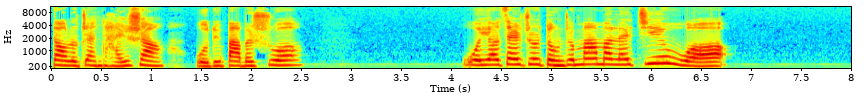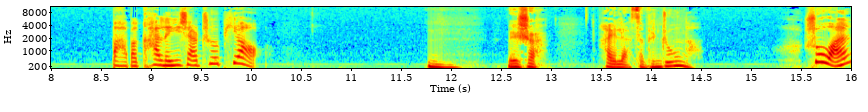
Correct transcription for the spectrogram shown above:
到了站台上，我对爸爸说：“我要在这儿等着妈妈来接我。”爸爸看了一下车票，嗯，没事儿，还有两三分钟呢。说完，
